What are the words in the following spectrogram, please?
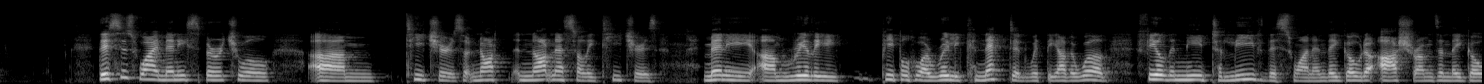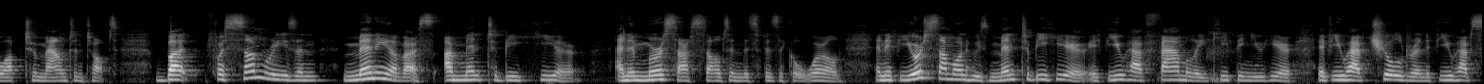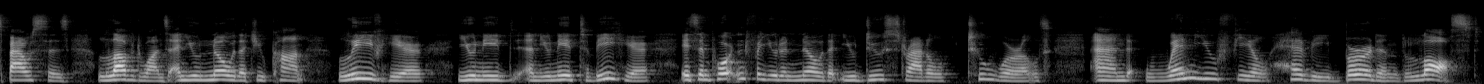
This is why many spiritual um, teachers, not, not necessarily teachers, many um, really people who are really connected with the other world feel the need to leave this one and they go to ashrams and they go up to mountaintops. But for some reason, many of us are meant to be here and immerse ourselves in this physical world. And if you're someone who's meant to be here, if you have family keeping you here, if you have children, if you have spouses, loved ones, and you know that you can't leave here, you need and you need to be here, it's important for you to know that you do straddle two worlds. And when you feel heavy, burdened, lost,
